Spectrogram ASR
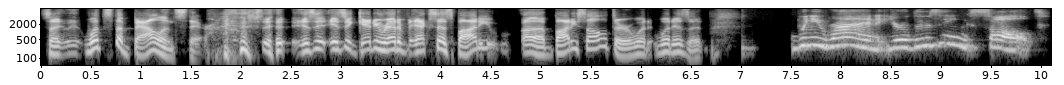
so what's the balance there is it is it getting rid of excess body uh body salt or what what is it when you run, you're losing salt,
